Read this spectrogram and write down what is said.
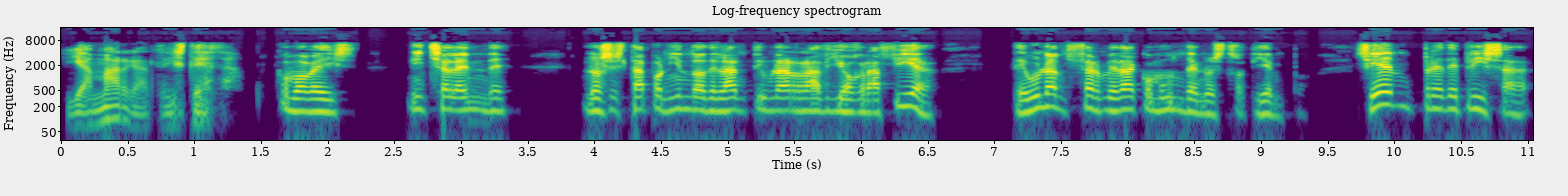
y amarga tristeza. Como veis, Nietzsche nos está poniendo delante una radiografía de una enfermedad común de nuestro tiempo, siempre deprisa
